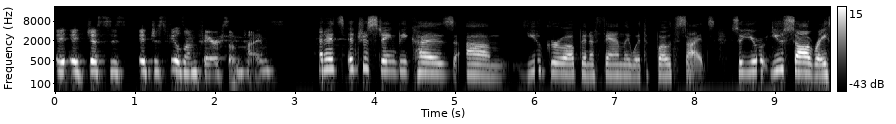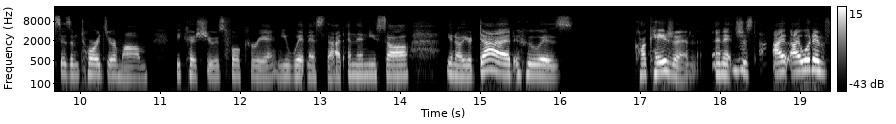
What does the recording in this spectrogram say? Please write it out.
It it just is it just feels unfair sometimes. And it's interesting because um you grew up in a family with both sides. So you you saw racism towards your mom because she was full Korean. You witnessed that. And then you saw, you know, your dad who is Caucasian. And it's mm-hmm. just I, I would have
